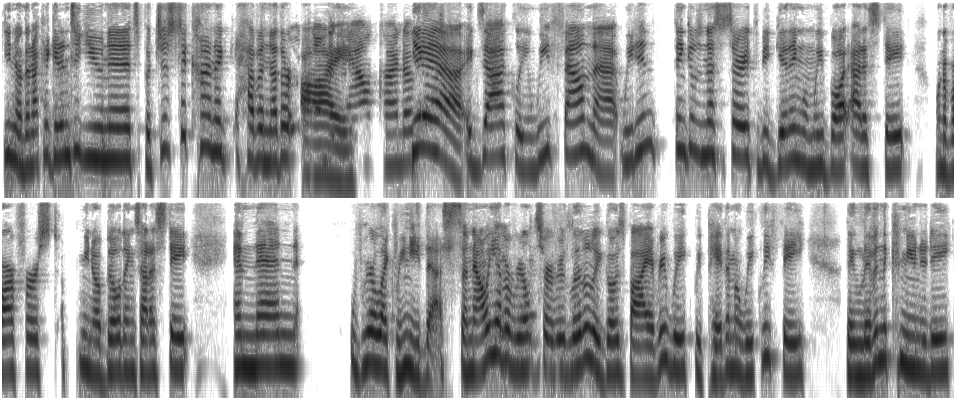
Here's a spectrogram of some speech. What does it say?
you know, they're not going to get into units, but just to kind of have another eye, kind of. Yeah, exactly. And we found that we didn't think it was necessary at the beginning when we bought out of state one of our first, you know, buildings out of state, and then we're like, we need this. So now we have a realtor who literally goes by every week. We pay them a weekly fee. They live in the community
